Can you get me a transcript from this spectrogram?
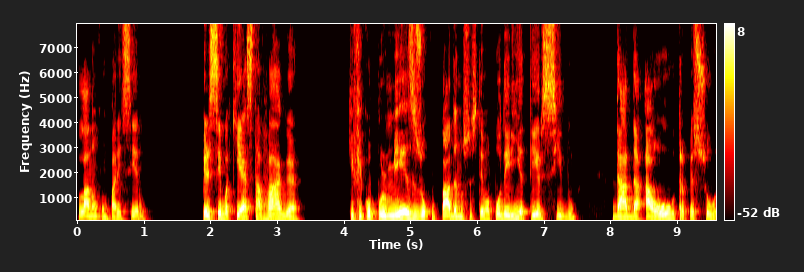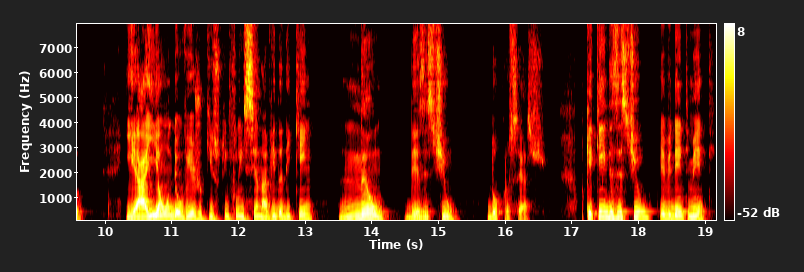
lá não compareceram. Perceba que esta vaga que ficou por meses ocupada no sistema poderia ter sido dada a outra pessoa. E é aí onde eu vejo que isso influencia na vida de quem não desistiu do processo. Porque quem desistiu, evidentemente,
